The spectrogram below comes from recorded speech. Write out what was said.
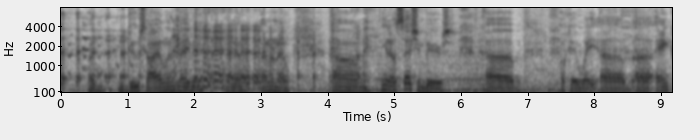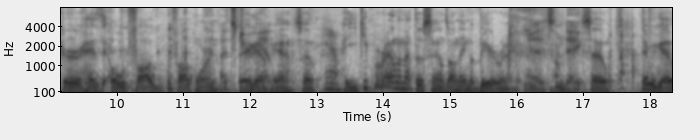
a Goose Island, maybe. You know, I don't know. Um, you know, session beers. Uh, okay, wait. Uh, uh, Anchor has the old fog foghorn. That's there true, You go. yeah. Yeah. So Yeah. hey, you keep rattling out those sounds. I'll name a beer around it. Uh, someday. So there we go.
